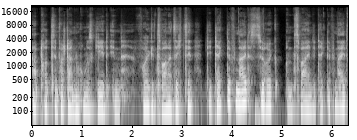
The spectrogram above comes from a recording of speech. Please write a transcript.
habt trotzdem verstanden, worum es geht. In Folge 216 Detective Knight ist zurück und zwar in Detective Knight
